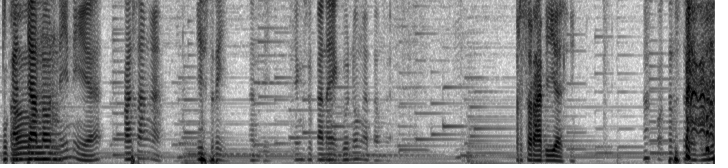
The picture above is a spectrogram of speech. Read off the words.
bukan Em. calon ini ya pasangan istri nanti yang suka naik gunung atau enggak? Terserah dia sih. Ah kok terserah dia?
